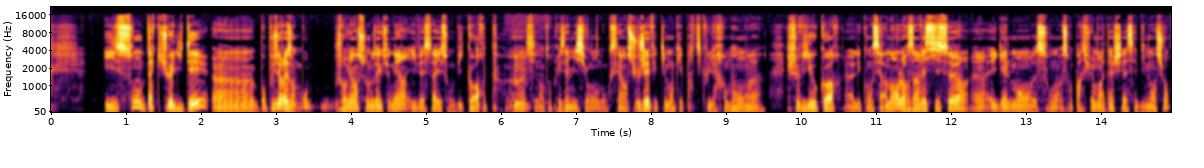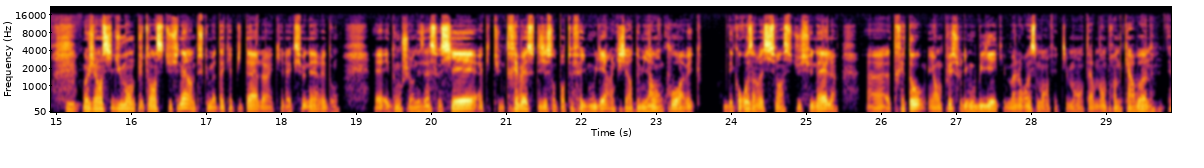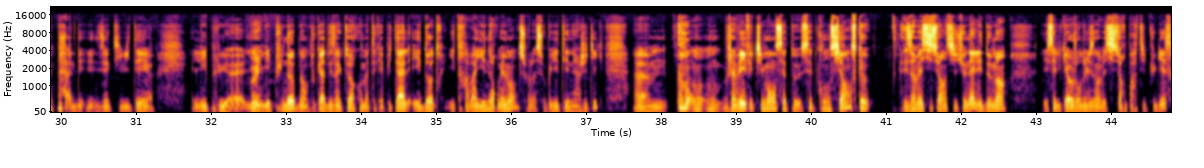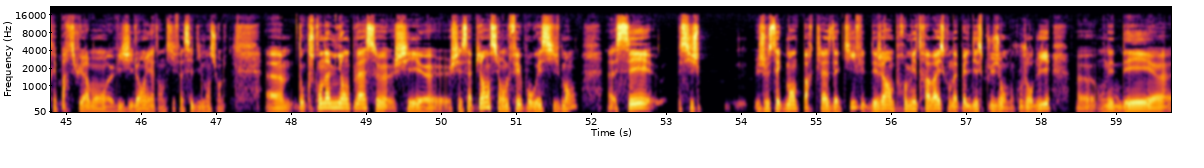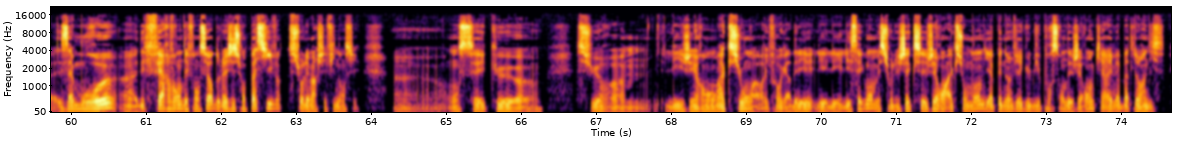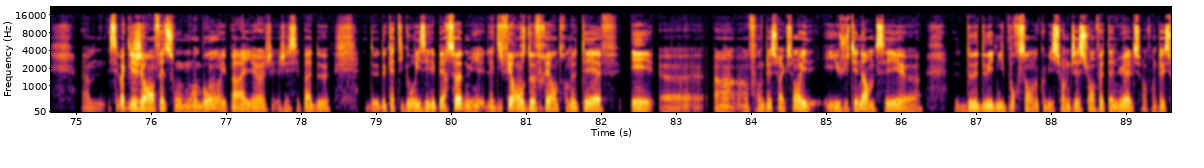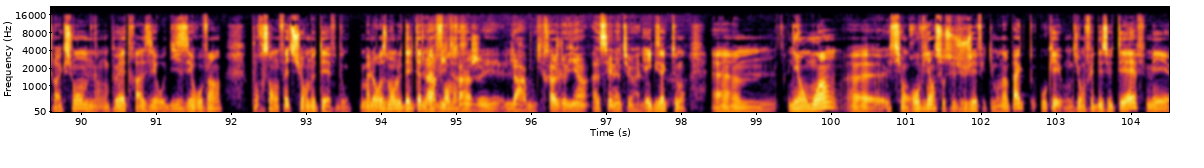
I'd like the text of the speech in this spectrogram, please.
Ils sont d'actualité euh, pour plusieurs raisons. je reviens sur nos actionnaires. Ivesta, ils sont Bicorp. Euh, mhm. C'est une entreprise à mission. Donc, c'est un sujet effectivement qui est particulièrement chevillé au corps les concernant. Leurs investisseurs également sont, sont, particulièrement attachés à ces dimensions. Mhm. Moi, j'ai aussi du monde plutôt institutionnel, hein, puisque Mata Capital, qui est l'actionnaire et dont, et dont je suis un des associés, qui est une très belle société de portefeuille immobilier, hein, qui gère 2 milliards d'encours avec des gros investisseurs institutionnels euh, très tôt. Et en plus sur l'immobilier qui est malheureusement effectivement en termes d'empreinte carbone pas des, activités euh, les plus euh, les, plus nobles mais en tout cas des acteurs comme Mata Capital et d'autres ils travaillent énormément sur la sobriété énergétique. J'avais effectivement cette, cette conscience que les investisseurs institutionnels et demain et c'est le cas aujourd'hui, les investisseurs particuliers seraient particulièrement vigilants et attentifs à ces dimensions-là. donc ce qu'on a mis en place chez, chez Sapiens, et on le fait progressivement, c'est, si je je segmente par classe d'actifs. Déjà, un premier travail, ce qu'on appelle d'exclusion. Donc aujourd'hui, euh, on est des euh, amoureux, euh, des fervents défenseurs de la gestion passive sur les marchés financiers. on sait que sur les gérants actions, alors il faut regarder les, segments, mais sur les gérants actions monde, il y a à peine 1,8% des gérants qui arrivent à battre leur indice. Euh, c'est pas que les gérants en fait sont moins bons et pareil, euh, je sais pas de, de, catégoriser les personnes, mais la différence de frais entre un ETF et euh, un, fonds de gestion action est, juste énorme. C'est 2, 2,5% de commission de gestion en fait annuelle sur un fonds de gestion action. On peut être à 0,10, 0,20% en fait sur un ETF. Donc malheureusement, le delta de performance. L'arbitrage devient assez naturel. Exactement. néanmoins, si on revient sur ce sujet effectivement d'impact, ok, on dit on fait des ETF, mais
